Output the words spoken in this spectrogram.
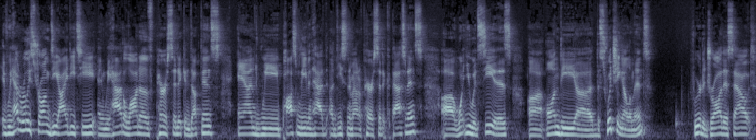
if we had really strong DI-DT and we had a lot of parasitic inductance and we possibly even had a decent amount of parasitic capacitance, uh, what you would see is uh, on the, uh, the switching element, we were to draw this out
